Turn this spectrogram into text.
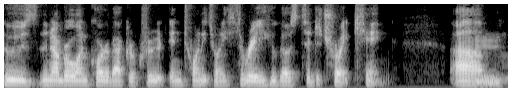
who's the number one quarterback recruit in 2023, who goes to Detroit King. Um,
